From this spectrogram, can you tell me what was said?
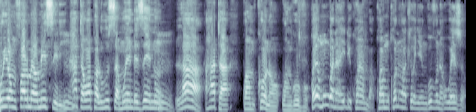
huyo mfalme wa misri hatawapa ruhusa mwende zenu la hata kwa mkono wa nguvu kwa hiyo mungu anaahidi kwamba kwa mkono wake wenye nguvu na uwezo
